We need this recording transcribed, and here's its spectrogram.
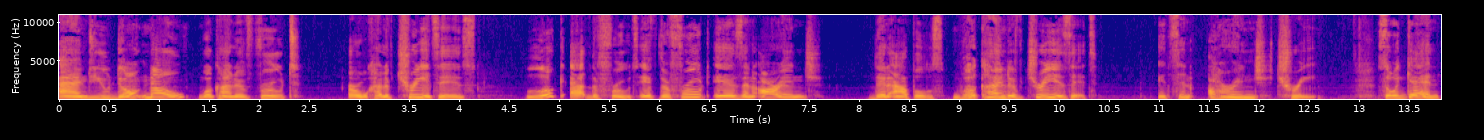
and you don't know what kind of fruit or what kind of tree it is, look at the fruits. If the fruit is an orange, then apples. What kind of tree is it? It's an orange tree. So again,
